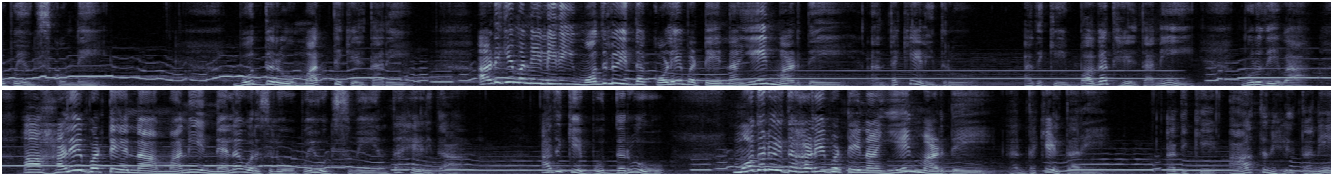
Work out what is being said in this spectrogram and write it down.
ಉಪಯೋಗಿಸಿಕೊಂಡೆ. ಬುದ್ಧರು ಮತ್ತೆ ಕೇಳ್ತಾರೆ ಅಡಿಗೆ ಮನೆಯಲ್ಲಿ ಮೊದಲು ಇದ್ದ ಕೊಳೆ ಬಟ್ಟೆಯನ್ನ ಏನ್ ಮಾಡ್ದೆ? ಅಂತ ಕೇಳಿದ್ರು. ಅದಕ್ಕೆ ಭಗತ್ ಹೇಳ್ತಾನೆ, ಗುರುದೇವ, ಆ ಹಳೆ ಬಟ್ಟೆಯನ್ನ ಮನೆ ನೆಲ ಒರೆಸಲು ಉಪಯೋಗಿಸುವೆ ಅಂತ ಹೇಳಿದ. ಅದಕ್ಕೆ ಬುದ್ಧರು, ಮೊದಲು ಇದ್ದ ಹಳೆ ಬಟ್ಟೆಯನ್ನ ಏನ್ ಮಾಡ್ದೆ? ಅಂತ ಕೇಳ್ತಾರೆ. ಅದಕ್ಕೆ ಆತನು ಹೇಳ್ತಾನೆ,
